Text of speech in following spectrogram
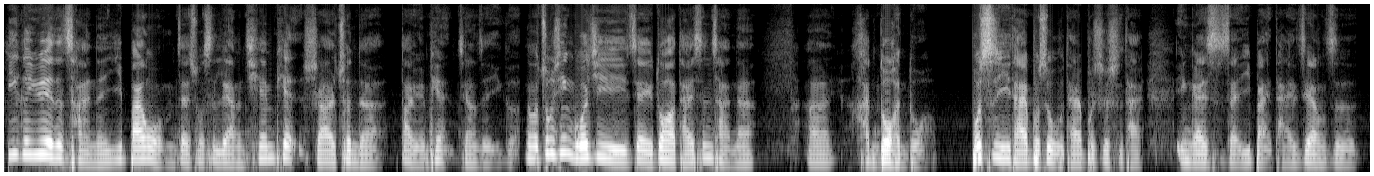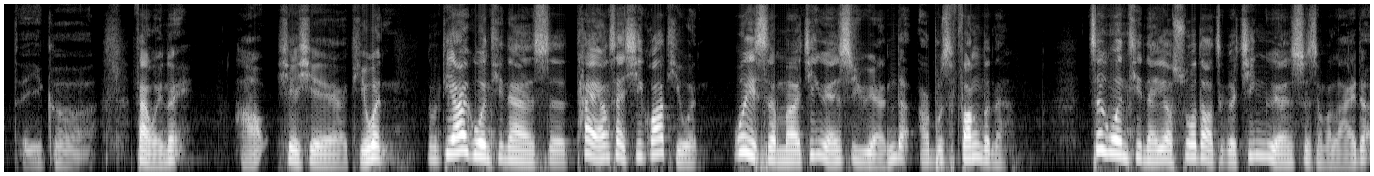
一个月的产能一般我们再说是两千片十二寸的大圆片这样子一个。那么中芯国际这有多少台生产呢？呃，很多很多，不是一台，不是五台，不是十台，应该是在一百台这样子的一个范围内。好，谢谢提问。那么第二个问题呢，是太阳晒西瓜提问：为什么晶圆是圆的而不是方的呢？这个问题呢，要说到这个晶圆是怎么来的。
